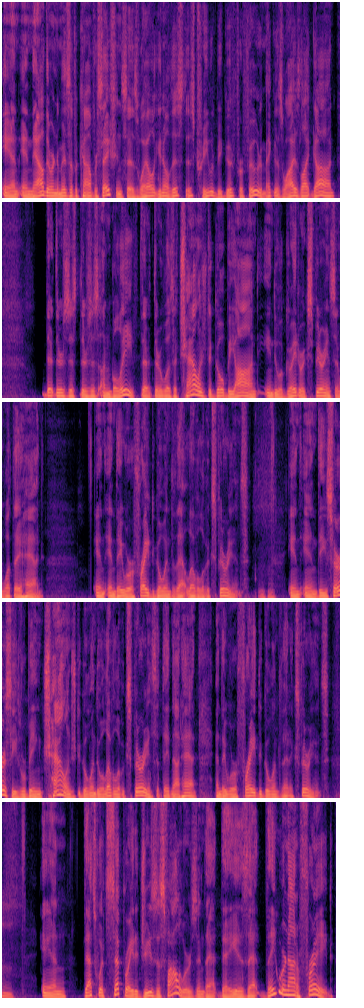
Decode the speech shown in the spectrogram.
And and now they're in the midst of a conversation says, well, you know, this this tree would be good for food and make us wise like God. There, there's this there's this unbelief. There there was a challenge to go beyond into a greater experience than what they had. And and they were afraid to go into that level of experience. Mm-hmm. And and these Pharisees were being challenged to go into a level of experience that they'd not had, and they were afraid to go into that experience. Hmm. And that's what separated Jesus' followers in that day is that they were not afraid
